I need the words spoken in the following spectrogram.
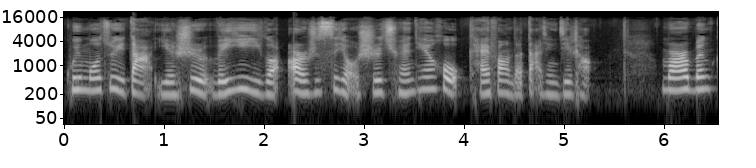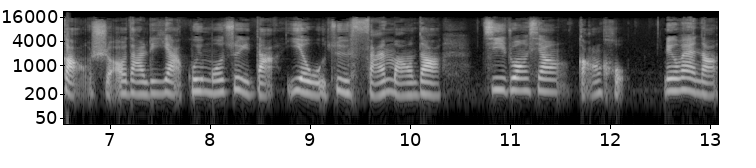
规模最大，也是唯一一个二十四小时全天候开放的大型机场。墨尔本港是澳大利亚规模最大、业务最繁忙的集装箱港口。另外呢，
